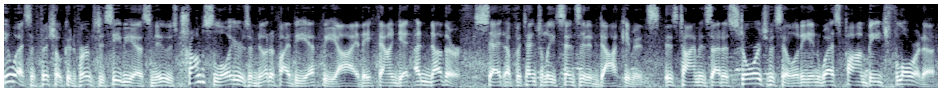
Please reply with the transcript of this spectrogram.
U.S. official confirms to CBS News Trump's lawyers have notified the FBI they found yet another set of potentially sensitive documents, this time inside a storage facility in West Palm Beach, Florida.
